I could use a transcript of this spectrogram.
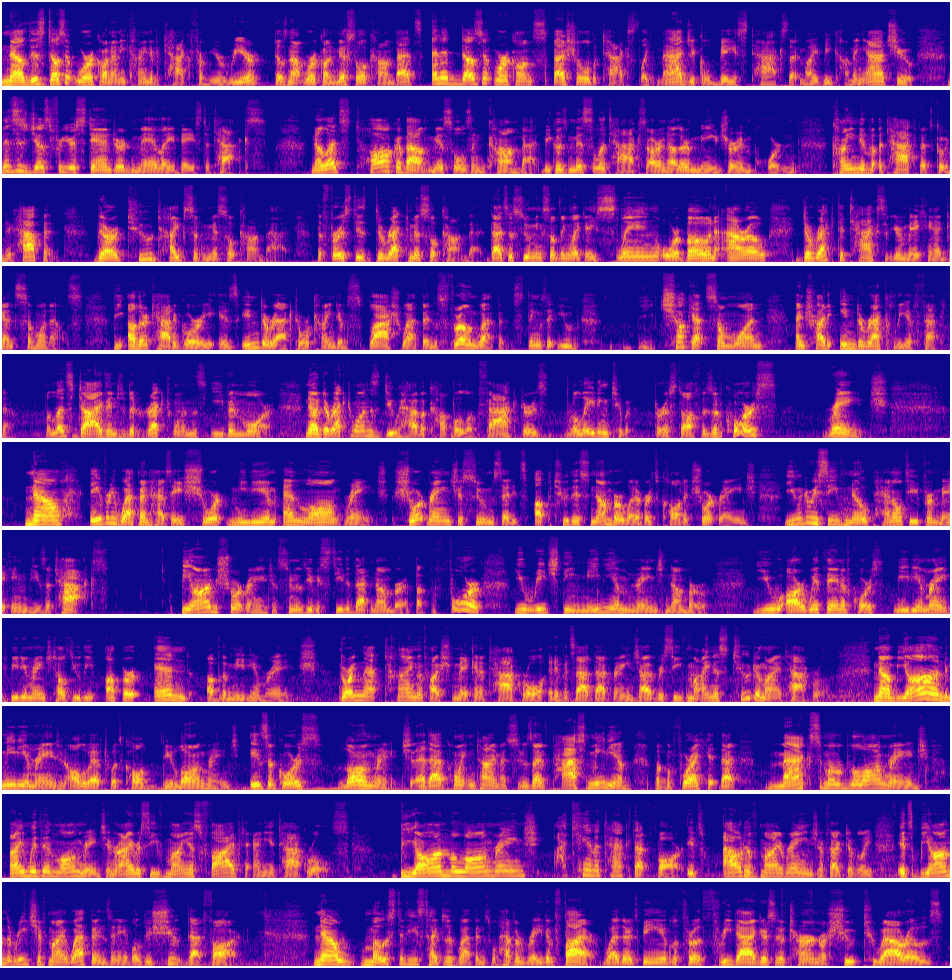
Now, this doesn't work on any kind of attack from your rear, does not work on missile combats, and it doesn't work on special attacks like magical-based attacks that might be coming at you. This is just for your standard melee-based attacks. Now let's talk about missiles in combat, because missile attacks are another major important kind of attack that's going to happen. There are two types of missile combat. The first is direct missile combat. That's assuming something like a sling or bow and arrow, direct attacks that you're making against someone else. The other category is indirect or kind of splash weapons, thrown weapons, things that you chuck at someone and try to indirectly affect them. But let's dive into the direct ones even more. Now, direct ones do have a couple of factors relating to it. First off is, of course, range. Now, every weapon has a short, medium, and long range. Short range assumes that it's up to this number, whatever it's called at short range, you'd receive no penalty for making these attacks beyond short range as soon as you've exceeded that number. But before you reach the medium range number, you are within, of course, medium range. Medium range tells you the upper end of the medium range. During that time, if I should make an attack roll, and if it's at that range, I would receive minus 2 to my attack roll. Now, beyond medium range and all the way up to what's called the long range is, of course, long range. At that point in time, as soon as I've passed medium, but before I hit that maximum of the long range, I'm within long range, and I receive minus 5 to any attack rolls beyond the long range, I can't attack that far. It's out of my range, effectively. It's beyond the reach of my weapons and able to shoot that far. Now, most of these types of weapons will have a rate of fire, whether it's being able to throw three daggers in a turn or shoot two arrows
